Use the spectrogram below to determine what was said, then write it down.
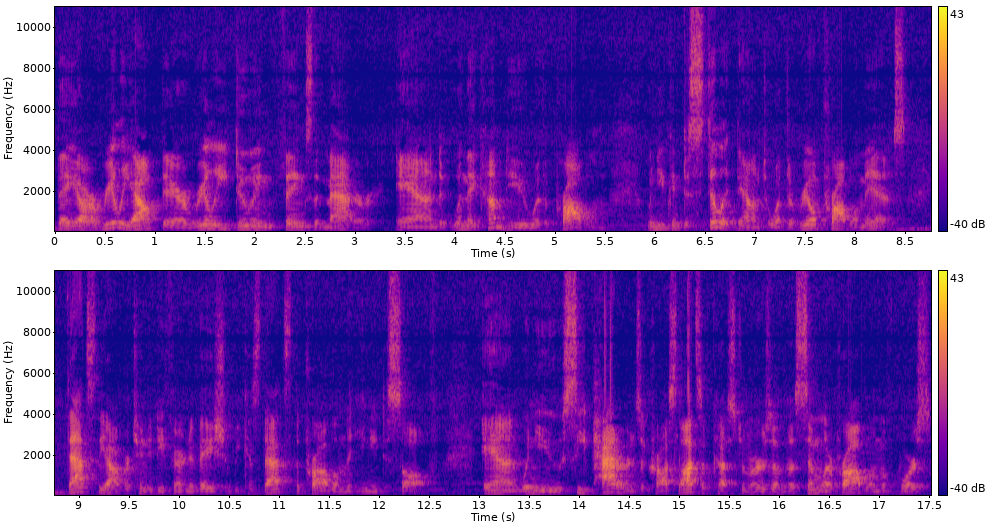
they are really out there, really doing things that matter. And when they come to you with a problem, when you can distill it down to what the real problem is, that's the opportunity for innovation because that's the problem that you need to solve. And when you see patterns across lots of customers of a similar problem, of course,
